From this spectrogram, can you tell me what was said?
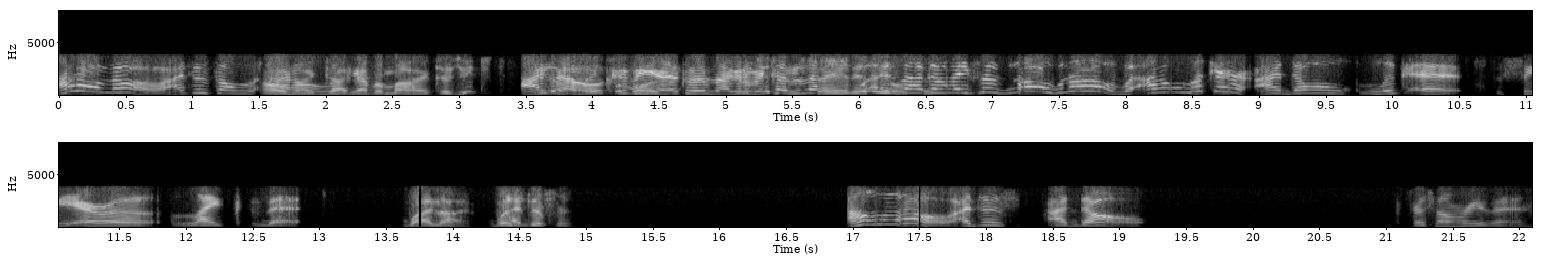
I don't know. I just don't. Oh I don't my God! At, Never mind, because you. I know, because because it's not gonna make because it's, not, it's not gonna make sense. No, no, but I don't look at her. I don't look at Ciara like that. Why not? What's I, different? I don't know. I just I don't. For some reason.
